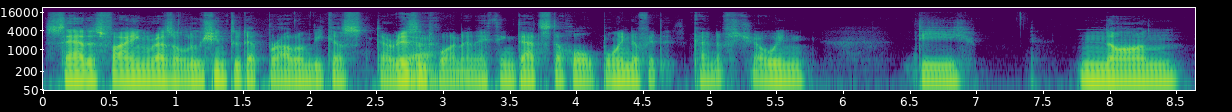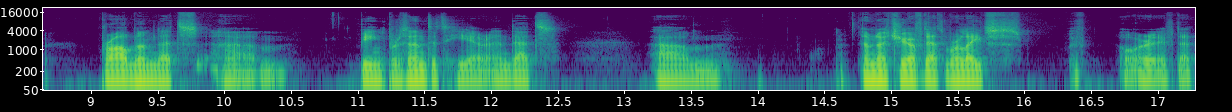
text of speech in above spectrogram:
satisfying resolution to that problem because there isn't Yeah. one, and I think that's the whole point of it, kind of showing the non-problem that's um, being presented here, and that's, um, I'm not sure if that relates, with, or if that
